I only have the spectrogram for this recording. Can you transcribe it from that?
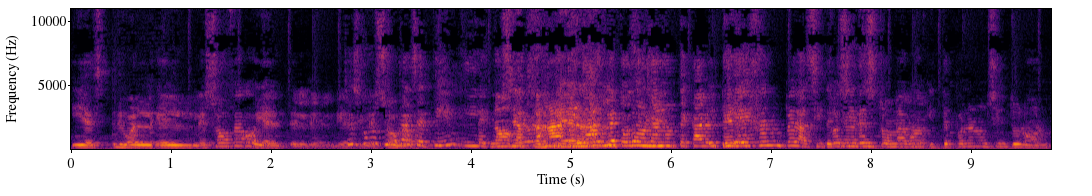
y, y es, digo, el, el esófago y el, el, y Es como si un calcetín le No, ajá, le entonces ya no te cabe el Te pie. dejan un pedacito Te así de estómago y te ponen un cinturón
